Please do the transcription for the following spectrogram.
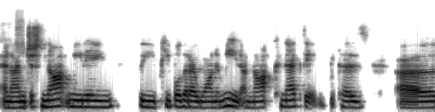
and I'm just not meeting the people that I want to meet. I'm not connecting because, uh,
